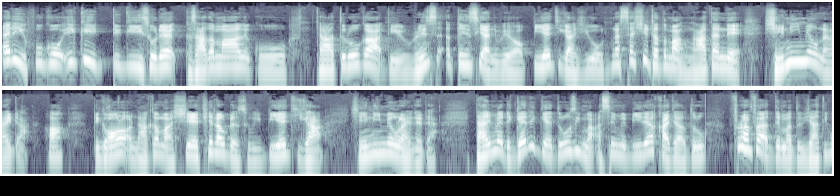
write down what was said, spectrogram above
အဲ့ဒီဟူဂိုအီကီတီကီဆိုတဲ့ကစားသမားကိုဒါသူတို့ကဒီ Rins အသင်းစီကနေပြီးတော့ PSG က Euro 28.5တန်းနဲ့ရင်းနှီးမြုပ်နှံလိုက်တာဟာဒီကောင်တော့အနာဂတ်မှာ share ဖြစ်လောက်တယ်ဆိုပြီး PSG ကရင်းနှီးမြုပ်လိုက်တဲ့တာဒါပေမဲ့တကယ်တကယ်သူတို့စီမှာအဆင်မပြေတဲ့အခါကျတော့သူတို့ Frankfurt အသင်းမှာသူယာတီက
